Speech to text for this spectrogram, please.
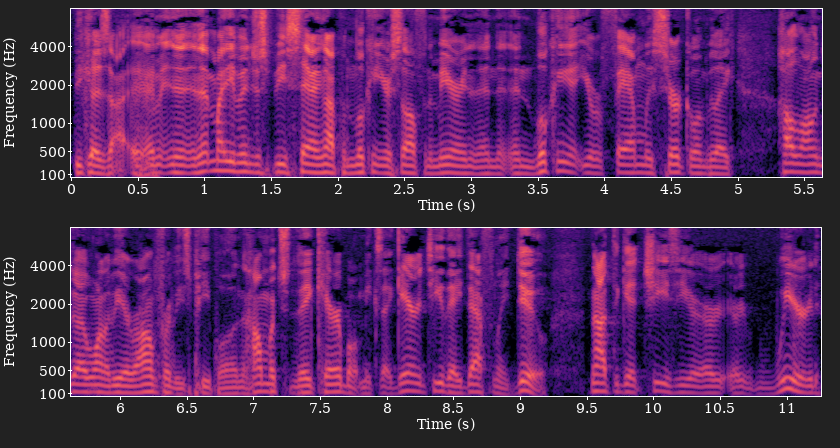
Because I, I mm-hmm. mean, and that might even just be standing up and looking at yourself in the mirror and, and, and looking at your family circle and be like, how long do I want to be around for these people and how much do they care about me? Because I guarantee they definitely do. Not to get cheesy or, or weird,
